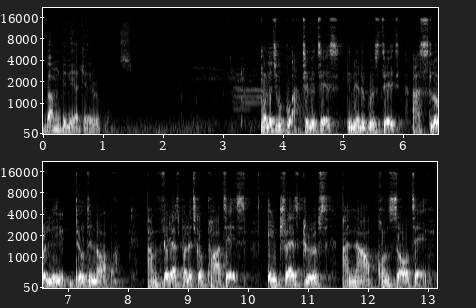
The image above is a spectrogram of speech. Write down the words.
Bamidele Ajayi reports. Political activities in Enugu State are slowly building up and various political parties, interest groups are now consulting.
